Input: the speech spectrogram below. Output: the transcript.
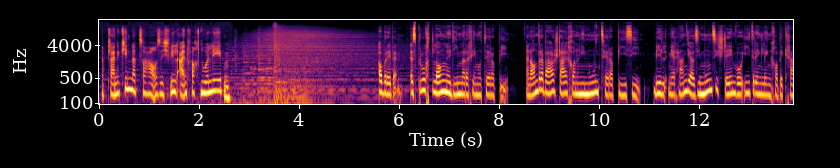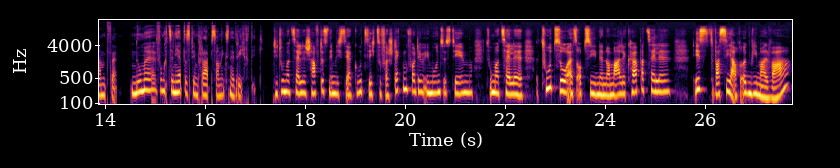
Ich habe kleine Kinder zu Hause, ich will einfach nur leben. Aber eben, es braucht lange nicht immer eine Chemotherapie. Ein anderer Baustein kann eine Immuntherapie sein, weil wir haben ja ein Immunsystem, das Eindringlinge bekämpfen kann. Nur funktioniert das beim Krebs nicht richtig. Die Tumorzelle schafft es nämlich sehr gut, sich zu verstecken vor dem Immunsystem. Tumorzelle tut so, als ob sie eine normale Körperzelle ist, was sie ja auch irgendwie mal war.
